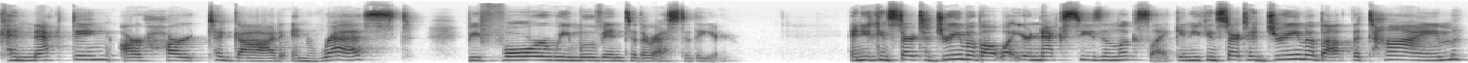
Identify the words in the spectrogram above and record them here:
connecting our heart to God in rest before we move into the rest of the year. And you can start to dream about what your next season looks like. And you can start to dream about the time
